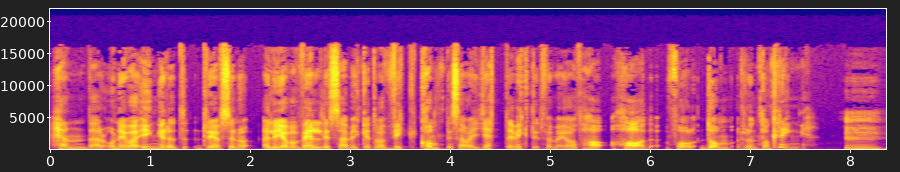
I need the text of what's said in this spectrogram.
händer och när jag var yngre drevs jag nog, eller jag var väldigt så här mycket, det var vik- kompisar var jätteviktigt för mig att ha, ha för dem runt omkring. Mm.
